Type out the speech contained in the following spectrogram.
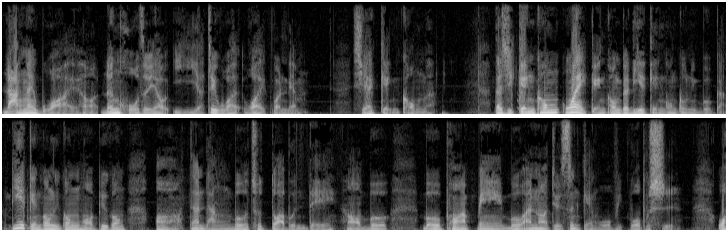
人爱活的哈，人活着要有意义啊。这我我的观念是爱健康啊。但是健康，我的健康跟你的健康可能无共。你的健康是讲吼，比如讲哦，但人无出大问题，吼无无破病，无安怎就算健，我我不是。我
